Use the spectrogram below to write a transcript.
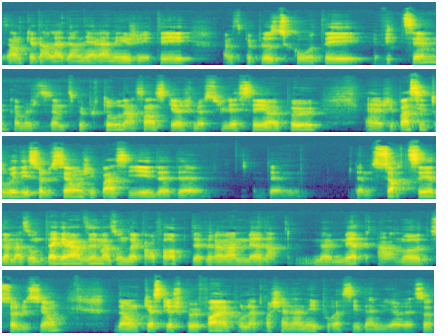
exemple que dans la dernière année, j'ai été un petit peu plus du côté victime, comme je disais un petit peu plus tôt, dans le sens que je me suis laissé un peu, euh, j'ai pas essayé de trouver des solutions, j'ai pas essayé de, de, de, me sortir de ma zone, d'agrandir ma zone de confort, puis de vraiment me mettre, en, mode solution. Donc, qu'est-ce que je peux faire pour la prochaine année pour essayer d'améliorer ça?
